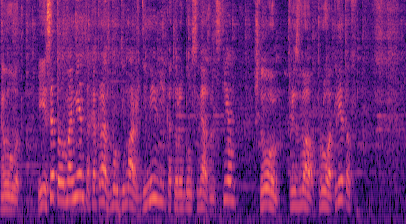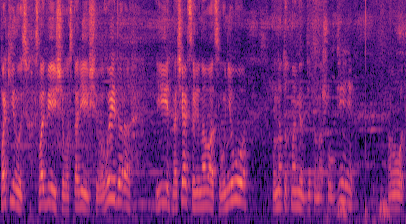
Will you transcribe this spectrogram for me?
Вот. И с этого момента как раз был Димаш Демильи, который был связан с тем, что он призвал проатлетов покинуть слабеющего, стареющего Вейдера и начать соревноваться у него. Он на тот момент где-то нашел денег. Вот.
